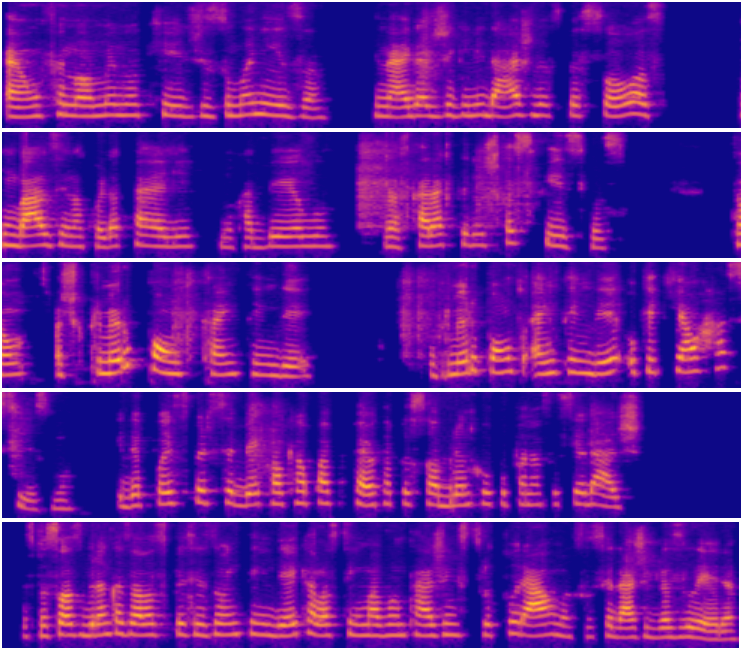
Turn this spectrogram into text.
é um fenômeno que desumaniza, que nega a dignidade das pessoas com base na cor da pele, no cabelo, nas características físicas. Então, acho que o primeiro ponto para entender, o primeiro ponto é entender o que é o racismo e depois perceber qual é o papel que a pessoa branca ocupa na sociedade. As pessoas brancas elas precisam entender que elas têm uma vantagem estrutural na sociedade brasileira,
